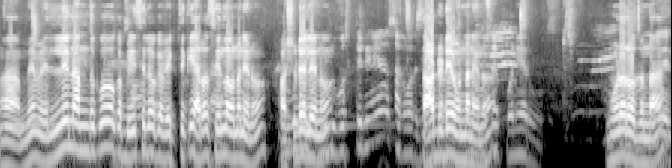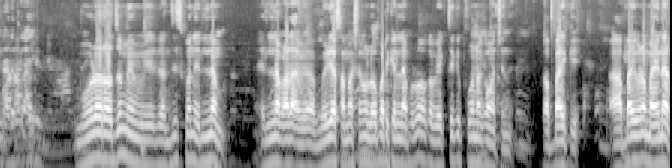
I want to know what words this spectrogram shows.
ఆ, మేము వెళ్ళినందుకు ఒక బీసీలో ఒక వ్యక్తికి ఆ రోజు సీన్లో ఉన్నా నేను. ఫస్ట్ డే లేను. థర్డ్ డే ఉన్నా నేను. మూడో రోజు ఉన్నా. మూడో రోజు మేము వీళ్ళని తీసుకొని వెళ్ళినాం వెళ్ళినప్పుడు మీడియా సమక్షంలో లోపలికి వెళ్ళినప్పుడు ఒక వ్యక్తికి పూనకం వచ్చింది. ఒక అబ్బాయికి. ఆ అబ్బాయి కూడా మైనర్.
